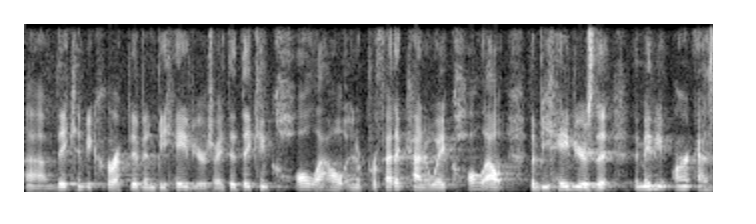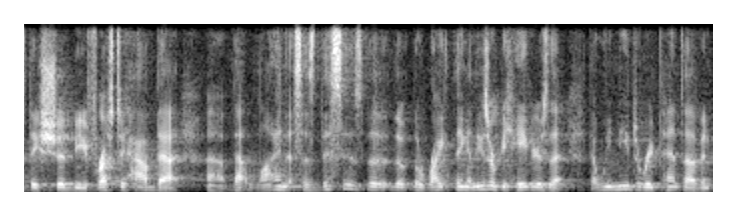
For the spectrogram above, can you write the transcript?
um, they can be corrective in behaviors, right? That they can call out in a prophetic kind of way, call out the behaviors that, that maybe aren't as they should be. For us to have that, uh, that line that says, this is the, the, the right thing, and these are behaviors that, that we need to repent of and,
